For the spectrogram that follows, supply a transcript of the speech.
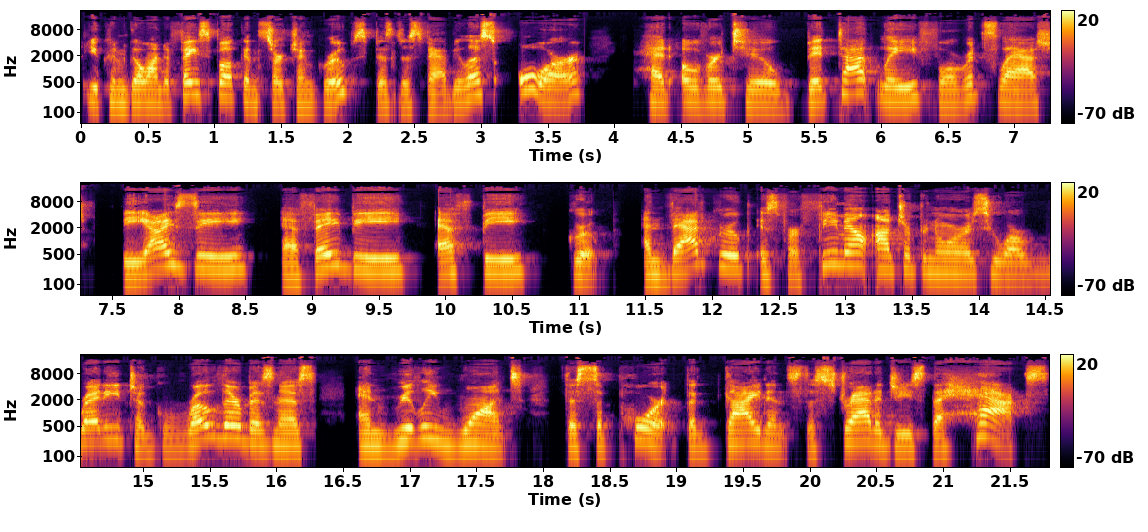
You can go onto Facebook and search in groups, Business Fabulous, or head over to bit.ly forward slash B I Z F A B F B group. And that group is for female entrepreneurs who are ready to grow their business and really want the support, the guidance, the strategies, the hacks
